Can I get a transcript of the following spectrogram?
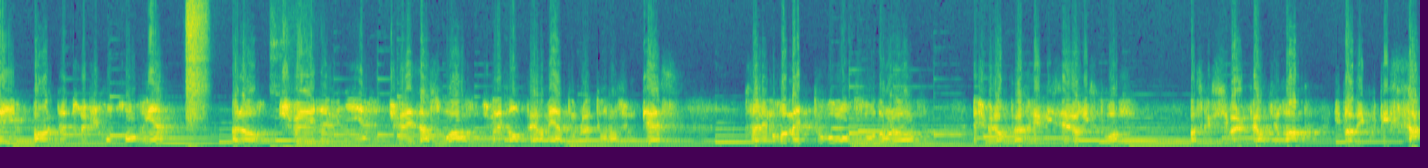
Et ils me parlent de trucs, je comprends rien. Alors, je vais les réunir, je vais les asseoir, je vais les enfermer à double tour dans une pièce. Vous allez me remettre tous vos morceaux dans l'ordre et je vais leur faire réviser leur histoire. Parce que s'ils veulent faire du rap, ils doivent écouter ça.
